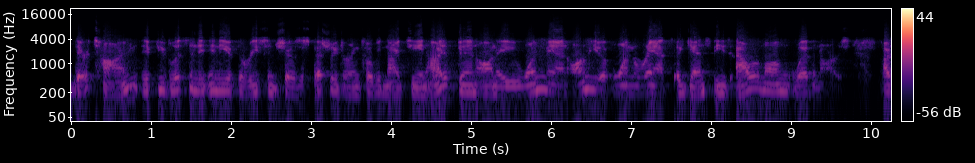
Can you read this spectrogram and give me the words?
their time. If you've listened to any of the recent shows, especially during COVID-19, I have been on a one-man army of one rant against these hour-long webinars. I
